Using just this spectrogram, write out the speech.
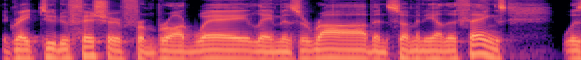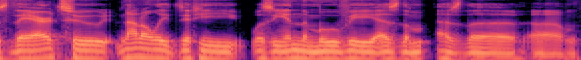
the great Dudu Fisher from Broadway, Les Miserables, and so many other things, was there to not only did he was he in the movie as the as the um,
